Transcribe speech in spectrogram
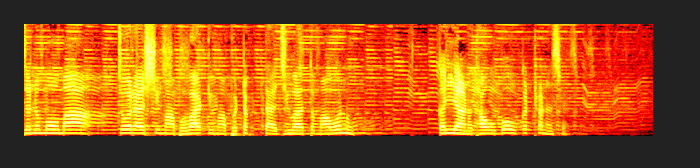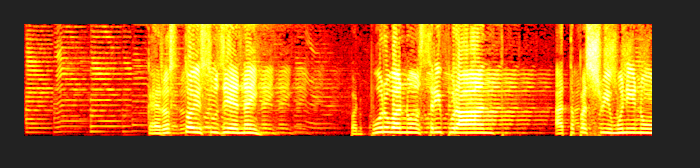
જન્મોમાં ચોરાશીમાં ભવાટીમાં ભટકતા જીવાત્માઓનું કલ્યાણ થવું બહુ કઠણ છે. કઈ રસ્તોય સૂજે નહીં, પણ પૂર્વનું શ્રીપુરાંત આ તપસ્વી મુનિનું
